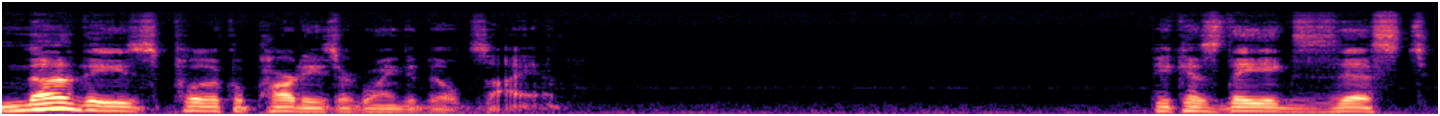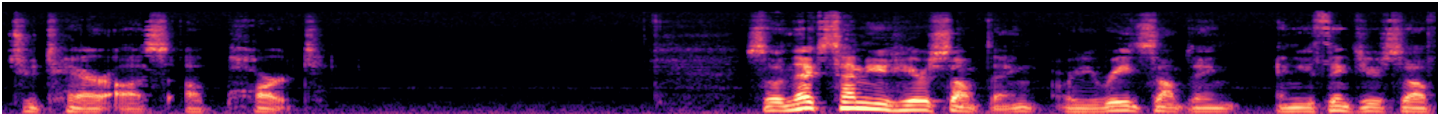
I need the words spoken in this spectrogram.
None of these political parties are going to build Zion because they exist to tear us apart. So next time you hear something or you read something and you think to yourself,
